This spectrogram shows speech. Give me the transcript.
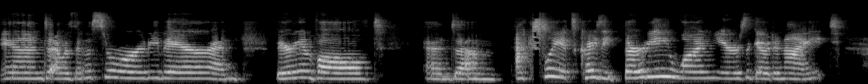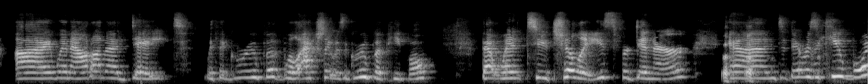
and I was in a sorority there and very involved and um, actually, it's crazy. 31 years ago tonight, I went out on a date with a group of, well, actually, it was a group of people that went to Chili's for dinner. And there was a cute boy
